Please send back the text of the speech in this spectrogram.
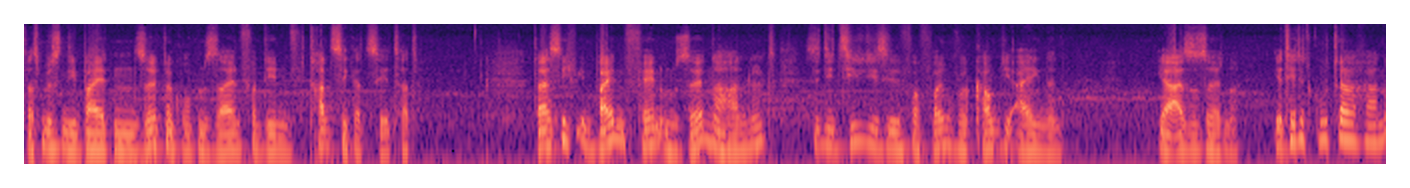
Das müssen die beiden Söldnergruppen sein, von denen Tranzig erzählt hat. Da es sich in beiden Fällen um Söldner handelt, sind die Ziele, die sie verfolgen, wohl kaum die eigenen. Ja, also Söldner. Ihr tätet gut daran,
